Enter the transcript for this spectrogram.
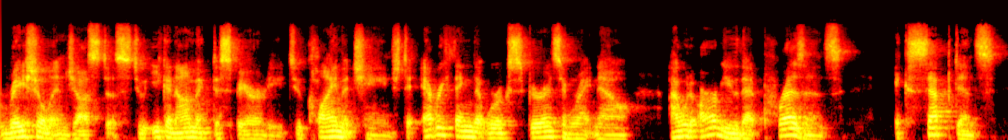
racial injustice to economic disparity to climate change to everything that we're experiencing right now, I would argue that presence, acceptance,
